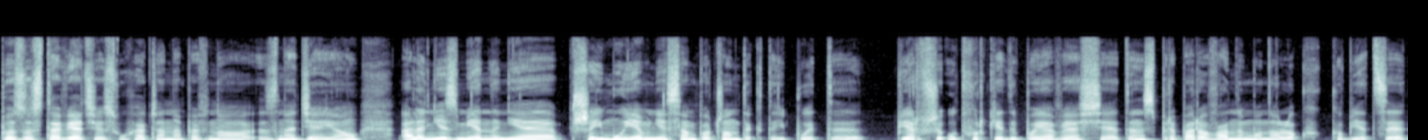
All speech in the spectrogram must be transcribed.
Pozostawiacie słuchacza na pewno z nadzieją, ale niezmiennie przejmuje mnie sam początek tej płyty, pierwszy utwór, kiedy pojawia się ten spreparowany monolog kobiecy.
